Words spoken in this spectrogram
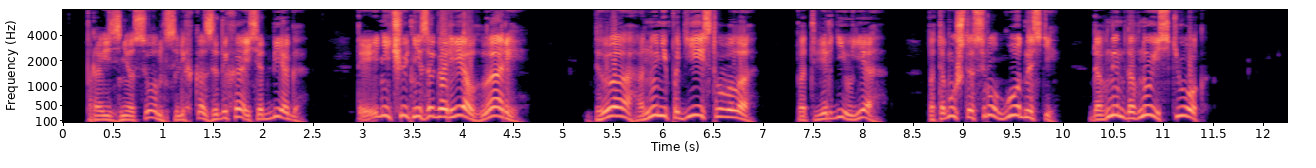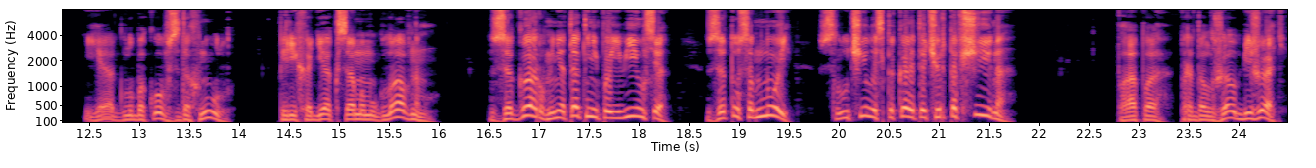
— произнес он, слегка задыхаясь от бега. «Ты ничуть не загорел, Ларри!» «Да, оно не подействовало», — подтвердил я, «потому что срок годности давным-давно истек». Я глубоко вздохнул, переходя к самому главному. Загар у меня так и не появился, зато со мной случилась какая-то чертовщина. Папа продолжал бежать.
